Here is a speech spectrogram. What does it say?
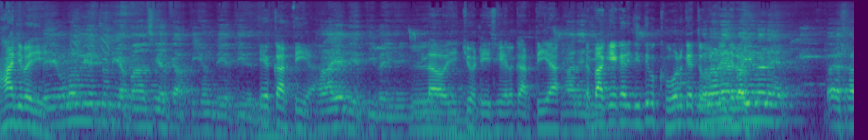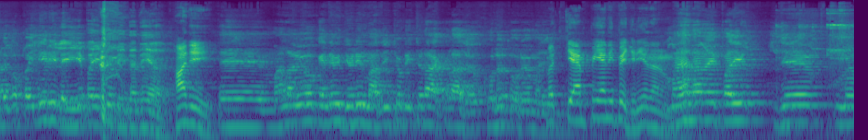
ਹਾਂਜੀ ਬਾਈ ਤੇ ਜੀ ਉਹਨਾਂ ਨੂੰ ਇਹ ਝੋਟੀ ਆਪਾਂ ਸੇਲ ਕਰਤੀ ਹੁਣ ਦੇਤੀ ਇਹ ਕਰਤੀ ਆ। ਹਾਂ ਇਹ ਦੇਤੀ ਜੀ। ਲਓ ਜੀ ਝੋਟੀ ਸੇਲ ਕਰਤੀ ਆ। ਹਾਂਜੀ। ਤੇ ਬਾਕੀ ਕਰੀ ਜਿੱਦੀ ਖੋਲ ਕੇ ਤੋੜ ਉਹਨਾਂ ਦੇ ਨੇ ਭਾਈ ਇਹਨਾਂ ਨੇ ਅਹ, ਸਾਡੇ ਕੋਲ ਪਹਿਲੀ ਵਾਰੀ ਲਈ ਹੈ ਭਾਈ ਝੋਟੀ ਦਦੇ ਆ ਹਾਂਜੀ। ਤੇ ਮੰਨ ਲਓ ਵੀ ਉਹ ਕਹਿੰਦੇ ਵੀ ਜਿਹੜੀ ਮਰਜ਼ੀ ਝੋਟੀ ਚੜਾ ਕੇ ਲਾ ਦਿਓ ਖੋਲੇ ਤੋਰਿਓ ਮੈਂ ਮਜੇ ਚੈਂਪੀਅਨ ਹੀ ਭੇਜਣੀ ਇਹਨਾਂ ਨੂੰ। ਮੈਂ ਨਾ ਵੀ ਭਾਈ ਜੇ ਮੈਂ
